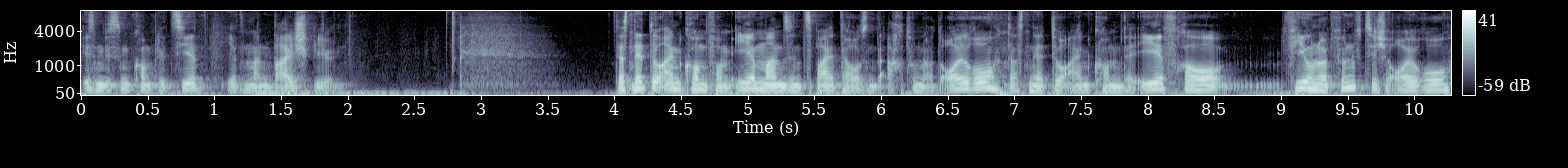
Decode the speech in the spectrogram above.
Ist ein bisschen kompliziert, jetzt mal ein Beispiel. Das Nettoeinkommen vom Ehemann sind 2800 Euro, das Nettoeinkommen der Ehefrau 450 Euro.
